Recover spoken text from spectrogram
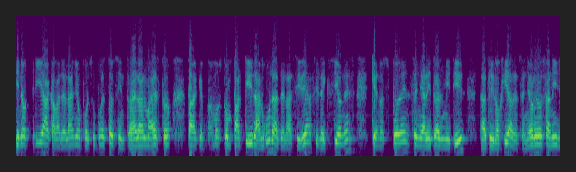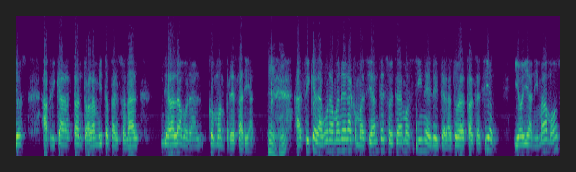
Y no quería acabar el año, por supuesto, sin traer al maestro para que podamos compartir algunas de las ideas y lecciones que nos puede enseñar y transmitir la trilogía del Señor de los Anillos aplicadas tanto al ámbito personal, laboral como empresarial. Así que de alguna manera, como decía antes, hoy traemos cine y literatura a esta sección y hoy animamos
